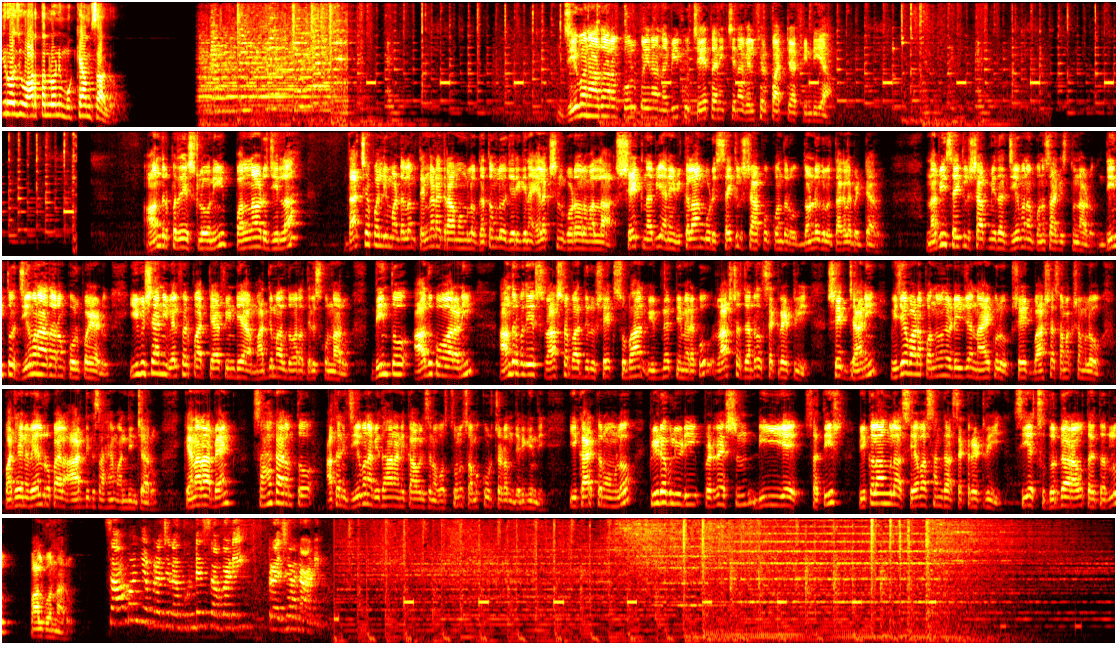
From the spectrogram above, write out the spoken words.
ఈరోజు వార్తల్లోని ముఖ్యాంశాలు. జీవనాధారం కోల్పోయిన నబీకు చేతనిచ్చిన వెల్ఫేర్ పార్టీ ఆఫ్ ఇండియా. ఆంధ్రప్రదేశ్లోని పల్నాడు జిల్లా దాచేపల్లి మండలం తెంగడ గ్రామంలో గతంలో జరిగిన ఎలక్షన్ గొడవల వల్ల షేక్ నబీ అనే వికలాంగుడి సైకిల్ షాపు కొందరు దొండగులు తగలబెట్టారు. నబీ సైకిల్ షాప్ మీద జీవనం కొనసాగిస్తున్నాడు. దీంతో జీవనాధారం కోల్పోయాడు. ఈ విషయాన్ని వెల్ఫేర్ పార్టీ ఆఫ్ ఇండియా మాధ్యమాల ద్వారా తెలుసుకున్నారు. దీంతో ఆదుకోవాలని ఆంధ్రప్రదేశ్ రాష్ట్ర బాధ్యులు షేక్ సుభాన్ విజ్ఞప్తి మేరకు రాష్ట్ర జనరల్ సెక్రటరీ షేక్ జానీ విజయవాడ పంతొమ్మిదో డివిజన్ నాయకులు షేక్ బాషా సమక్షంలో పదిహేను వేల రూపాయల ఆర్థిక సహాయం అందించారు. కెనరా బ్యాంక్ సహకారంతో అతని జీవన విధానానికి కావలసిన వస్తువును సమకూర్చడం జరిగింది. ఈ కార్యక్రమంలో పీడబ్ల్యూడి ఫెడరేషన్ డిఈఏ సతీష్ వికలాంగుల సేవా సంఘ సెక్రటరీ సిహెచ్ దుర్గారావు తదితరులు పాల్గొన్నారు. సామాన్య ప్రజల గుండె సవ్వడి ప్రజానాడి.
